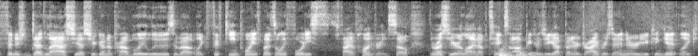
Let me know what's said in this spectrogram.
finish dead last, yes, you're going to probably lose about like 15 points, but it's only 4,500. So the rest of your lineup takes off because you got better drivers in, or you can get like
